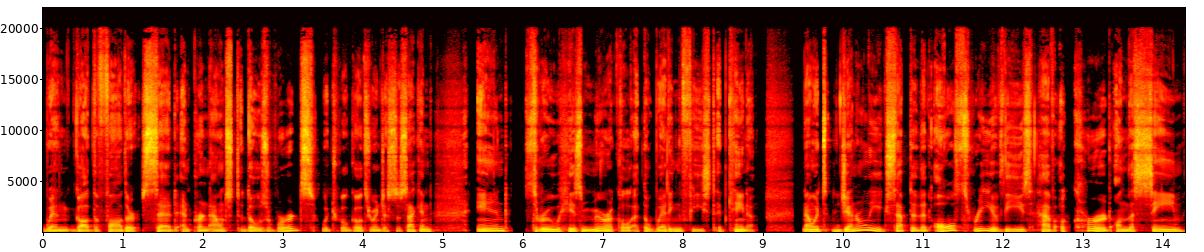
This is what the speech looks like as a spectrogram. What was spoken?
when God the Father said and pronounced those words, which we'll go through in just a second, and through his miracle at the wedding feast at Cana. Now, it's generally accepted that all three of these have occurred on the same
